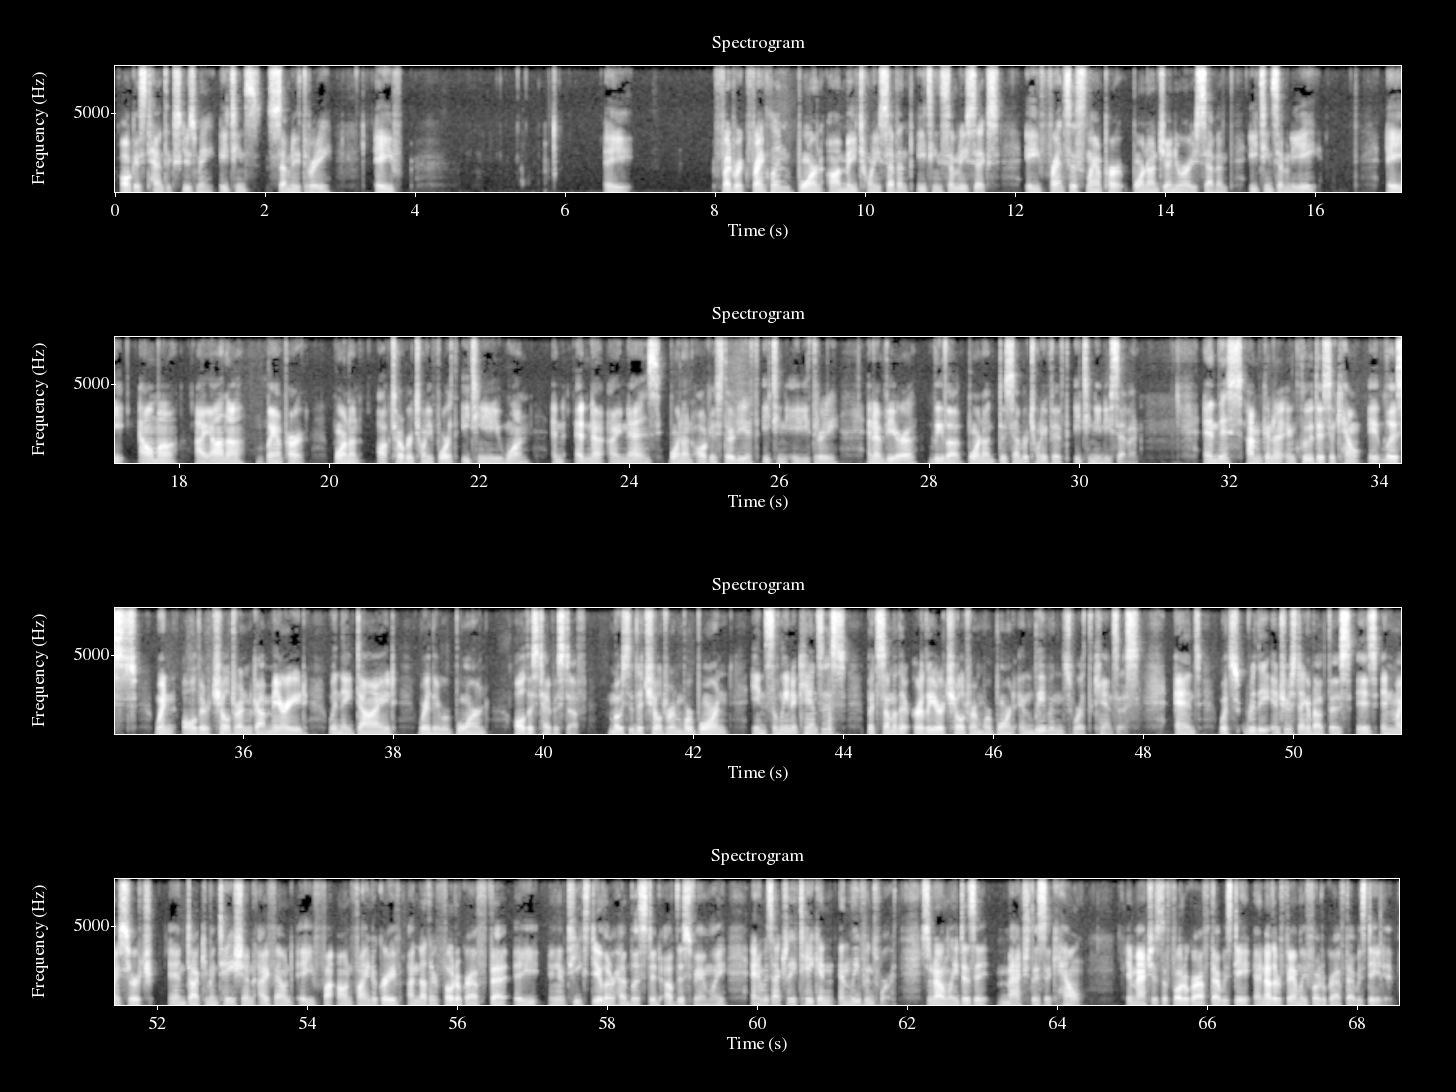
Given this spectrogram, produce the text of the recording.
August 10th, excuse me, 1873, a a Frederick Franklin, born on May 27th, 1876, a Francis Lampert, born on January 7th, 1878, a Alma Ayana Lampert, born on October 24th, 1881, and Edna Inez, born on August 30th, 1883, and Avira Lila, born on December 25th, 1887. And this, I'm going to include this account. It lists when all their children got married, when they died, where they were born, all this type of stuff. Most of the children were born in Salina, Kansas, but some of the earlier children were born in Leavenworth, Kansas. And what's really interesting about this is in my search and documentation, I found a on Find a Grave another photograph that a antiques dealer had listed of this family, and it was actually taken in Leavenworth. So not only does it match this account, it matches the photograph that was date another family photograph that was dated,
